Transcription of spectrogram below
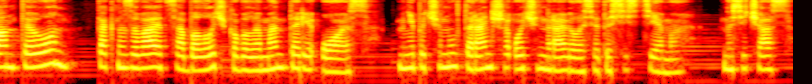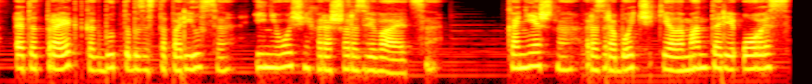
Пантеон – так называется оболочка в Elementary OS. Мне почему-то раньше очень нравилась эта система, но сейчас этот проект как будто бы застопорился и не очень хорошо развивается. Конечно, разработчики Elementary OS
